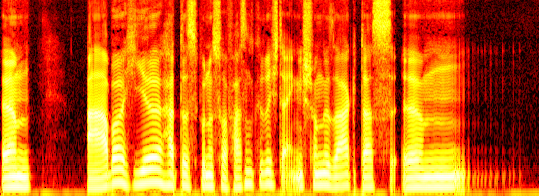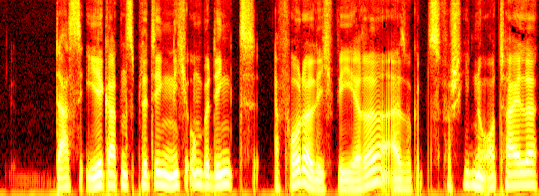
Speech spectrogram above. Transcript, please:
Ähm, aber hier hat das Bundesverfassungsgericht eigentlich schon gesagt, dass ähm, das Ehegattensplitting nicht unbedingt erforderlich wäre. Also gibt es verschiedene Urteile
